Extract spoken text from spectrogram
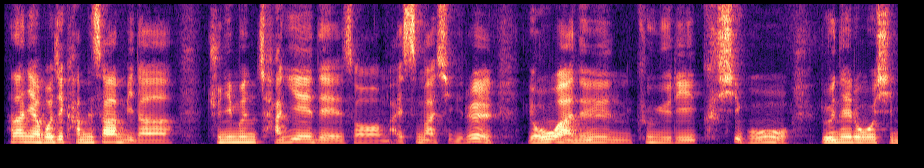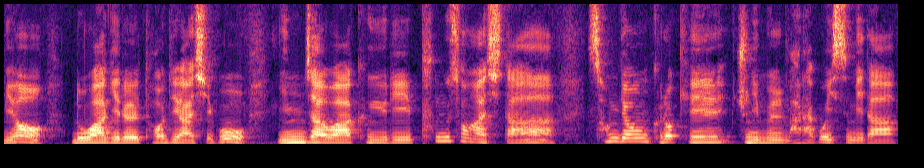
하나님 아버지 감사합니다. 주님은 자기에 대해서 말씀하시기를 여호와는 긍휼이 크시고 은혜로우시며 노하기를 더디하시고 인자와 긍휼이 풍성하시다. 성경은 그렇게 주님을 말하고 있습니다.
